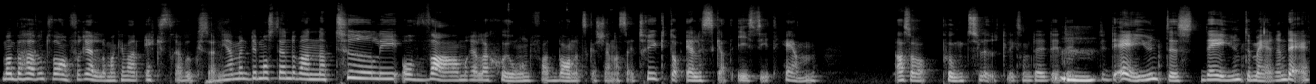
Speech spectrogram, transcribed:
man behöver inte vara en förälder, man kan vara en extra vuxen. Ja men det måste ändå vara en naturlig och varm relation för att barnet ska känna sig tryggt och älskat i sitt hem. Alltså punkt slut. Liksom. Det, det, det, det, är ju inte, det är ju inte mer än det.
